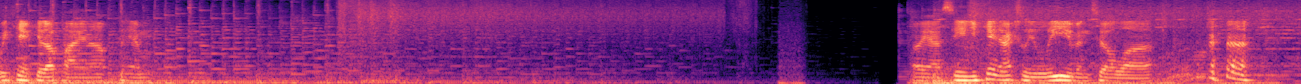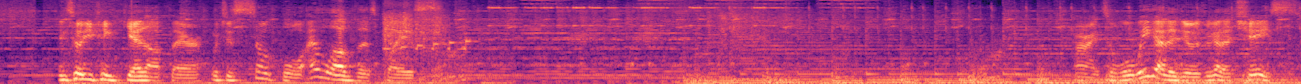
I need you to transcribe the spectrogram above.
We can't get up high enough to him. Oh yeah, see, you can't actually leave until, uh... until you can get up there, which is so cool. I love this place. Alright, so what we gotta do is we gotta chase.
